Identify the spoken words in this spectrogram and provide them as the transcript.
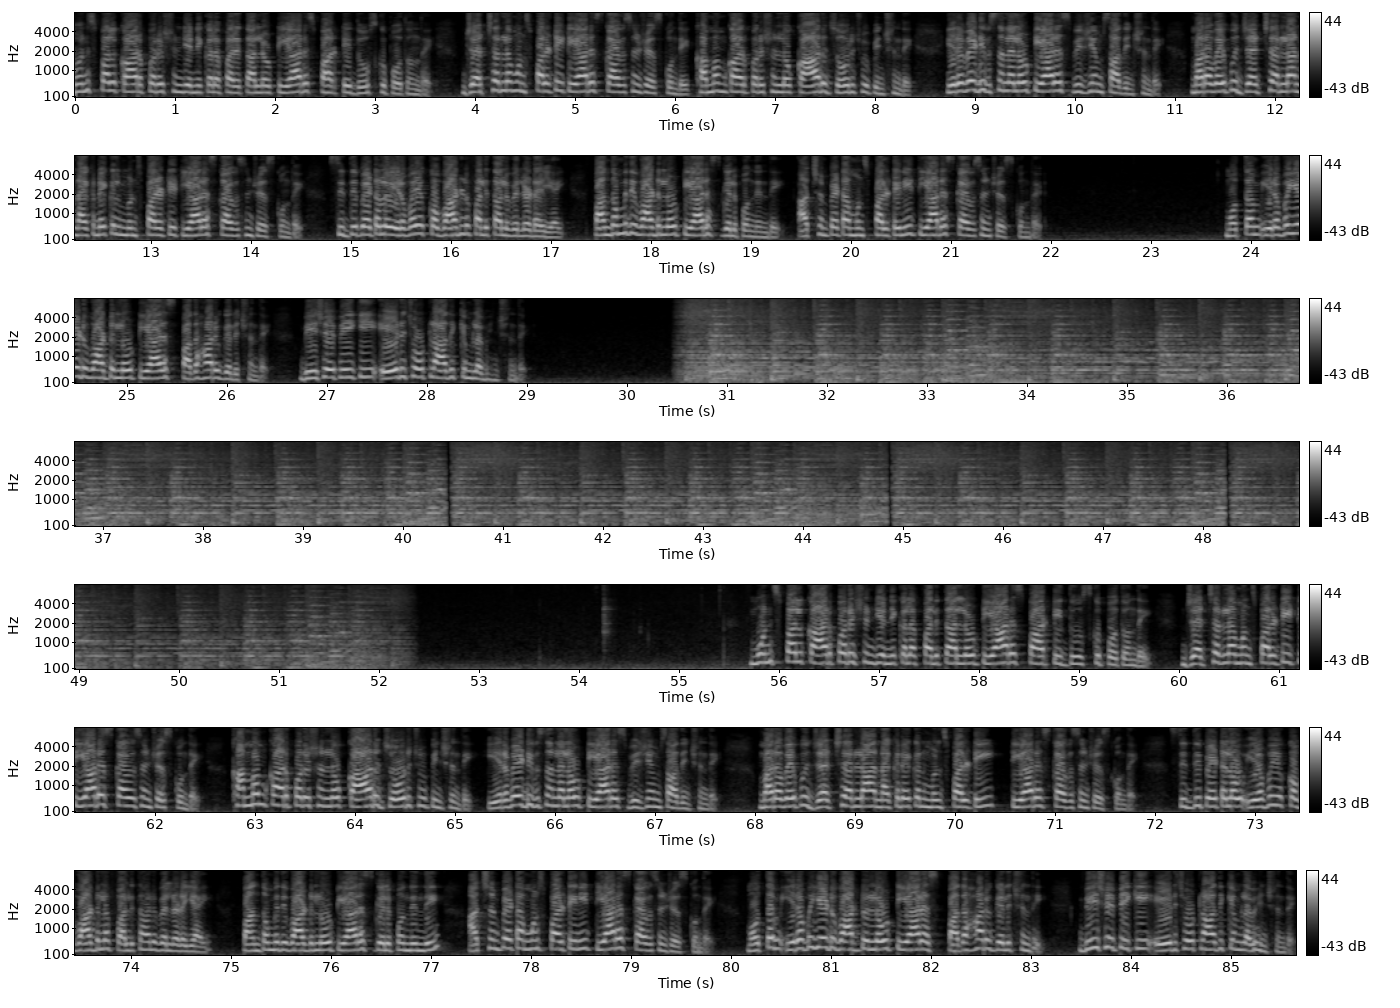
Municipal corporation ఎన్నికల ఫలితాల్లో TRS party దూసుకుపోతుంది. జడ్చర్ల మున్సిపాలిటీ టీఆర్ఎస్ కైవసం చేసుకుంది. ఖమ్మం కార్పొరేషన్లో కారు జోరు చూపించింది. ఇరవై డివిజన్లలో టీఆర్ఎస్ విజయం సాధించింది. మరోవైపు జడ్చర్ల నకరేకల్ మున్సిపాలిటీ టీఆర్ఎస్ కైవసం చేసుకుంది. సిద్దిపేటలో ఇరవై ఒక్క వార్డుల ఫలితాలు వెల్లడయ్యాయి. పంతొమ్మిది వార్డుల్లో టీఆర్ఎస్ గెలుపొందింది. అచ్చంపేట మున్సిపాలిటీని టీఆర్ఎస్ కైవసం చేసుకుంది. మొత్తం ఇరవై ఏడు వార్డుల్లో టీఆర్ఎస్ పదహారు గెలిచింది. బీజేపీకి ఏడు చోట్ల ఆధిక్యం లభించింది. మున్సిపల్ కార్పొరేషన్ ఎన్నికల ఫలితాల్లో టీఆర్ఎస్ పార్టీ దూసుకుపోతుంది. జడ్చర్ల మున్సిపాలిటీ టీఆర్ఎస్ కైవసం చేసుకుంది. ఖమ్మం కార్పొరేషన్లో కారు జోరు చూపించింది. ఇరవై డివిజన్లలో టీఆర్ఎస్ విజయం సాధించింది. మరోవైపు జడ్చర్ల నకరేకన్ మున్సిపాలిటీ టీఆర్ఎస్ కైవసం చేసుకుంది. సిద్దిపేటలో ఇరవై ఒక్క వార్డుల ఫలితాలు వెల్లడయ్యాయి. పంతొమ్మిది వార్డుల్లో టీఆర్ఎస్ గెలుపొందింది. అచ్చంపేట మున్సిపాలిటీని టీఆర్ఎస్ కైవసం చేసుకుంది. మొత్తం ఇరవై ఏడు వార్డుల్లో టీఆర్ఎస్ పదహారు గెలిచింది. బీజేపీకి ఏడు చోట్ల ఆధిక్యం లభించింది.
